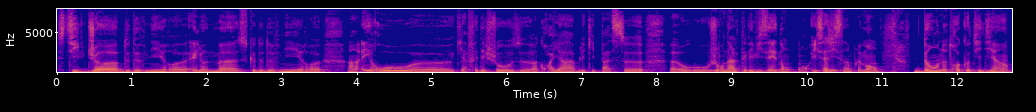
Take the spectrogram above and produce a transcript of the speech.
Steve Jobs, de devenir euh, Elon Musk, de devenir un héros qui a fait des choses incroyables et qui passe au journal télévisé. Non, il s'agit simplement dans notre quotidien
